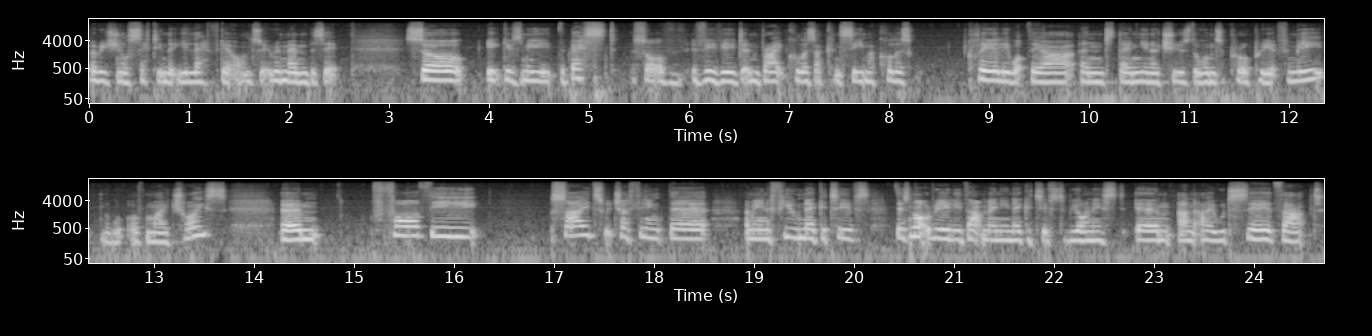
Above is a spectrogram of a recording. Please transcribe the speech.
original setting that you left it on. So it remembers it. So it gives me the best sort of vivid and bright colours. I can see my colours clearly what they are and then you know choose the ones appropriate for me of my choice. Um, for the sides which I think they're I mean a few negatives. There's not really that many negatives to be honest. Um, and I would say that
